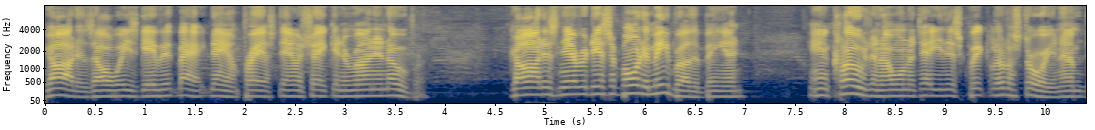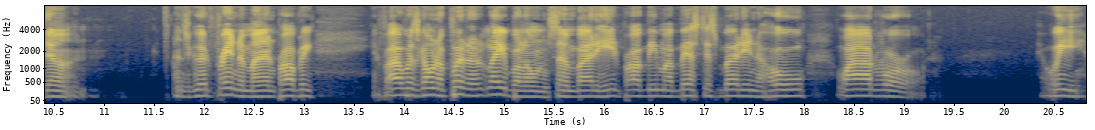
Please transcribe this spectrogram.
God has always gave it back down, pressed down, shaking, and running over. God has never disappointed me, Brother Ben. In closing, I want to tell you this quick little story, and I'm done. It's a good friend of mine, probably if I was going to put a label on somebody, he'd probably be my bestest buddy in the whole wide world. We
